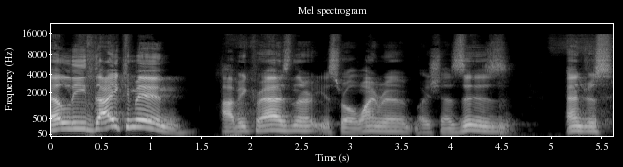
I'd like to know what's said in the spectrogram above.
Eli Dykman, Avi Krasner, Yisrael Weinrib, Moshe Aziz, Andres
